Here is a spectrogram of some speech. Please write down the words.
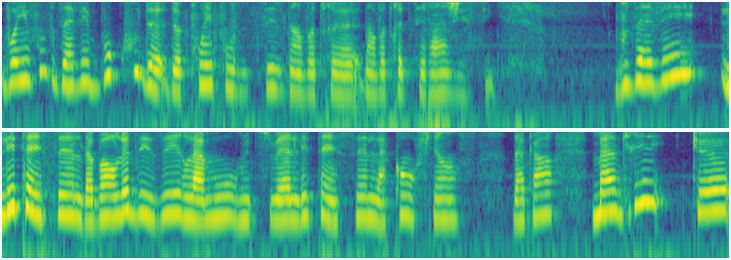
Voyez-vous, vous avez beaucoup de, points positifs dans votre, dans votre tirage ici. Vous avez l'étincelle, d'abord le désir, l'amour mutuel, l'étincelle, la confiance, d'accord? Malgré que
